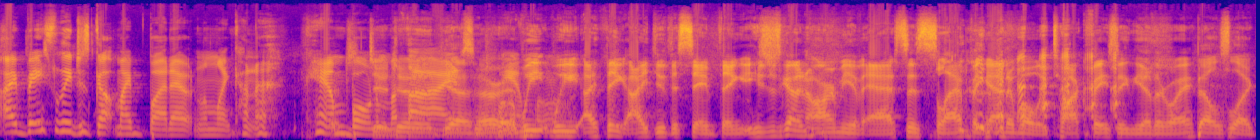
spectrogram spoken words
I basically just got my butt out and I'm like kind of ham Do- boning my do- thighs. yeah, and all right. ham we, we, I think I do the same thing. He's just got an army of asses slapping at him while we talk facing the other way. Bell's like,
